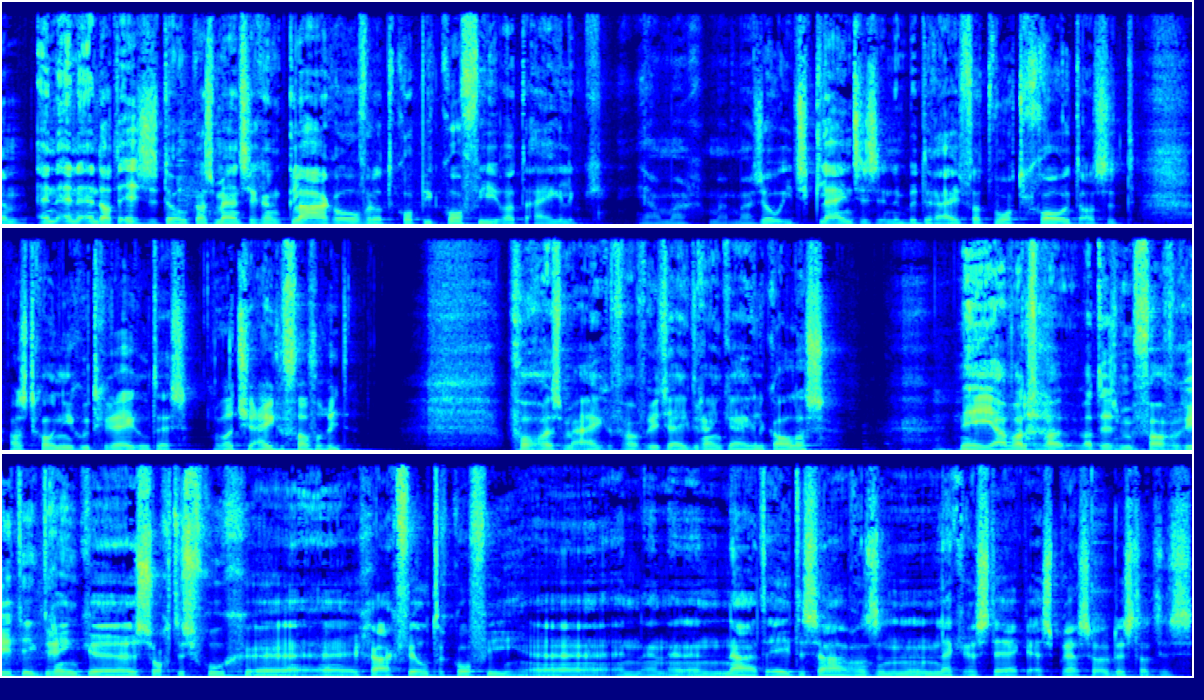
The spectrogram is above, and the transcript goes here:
Um, en, en, en dat is het ook. Als mensen gaan klagen over dat kopje koffie, wat eigenlijk ja, maar, maar, maar zoiets kleins is in een bedrijf, dat wordt groot als het, als het gewoon niet goed geregeld is. Wat is je eigen favoriet? Volgens mijn eigen favoriet, ja, ik drink eigenlijk alles. Nee, ja, wat, wat, wat, is mijn favoriet? Ik drink uh, s ochtends vroeg uh, uh, graag filterkoffie. En, en, en, na het eten s'avonds een, een lekkere sterke espresso. Dus dat is,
